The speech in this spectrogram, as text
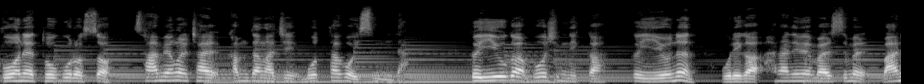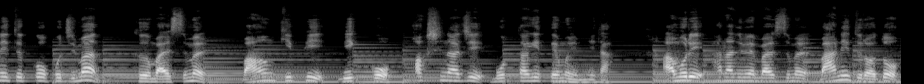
구원의 도구로서 사명을 잘 감당하지 못하고 있습니다. 그 이유가 무엇입니까? 그 이유는 우리가 하나님의 말씀을 많이 듣고 보지만 그 말씀을 마음 깊이 믿고 확신하지 못하기 때문입니다. 아무리 하나님의 말씀을 많이 들어도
